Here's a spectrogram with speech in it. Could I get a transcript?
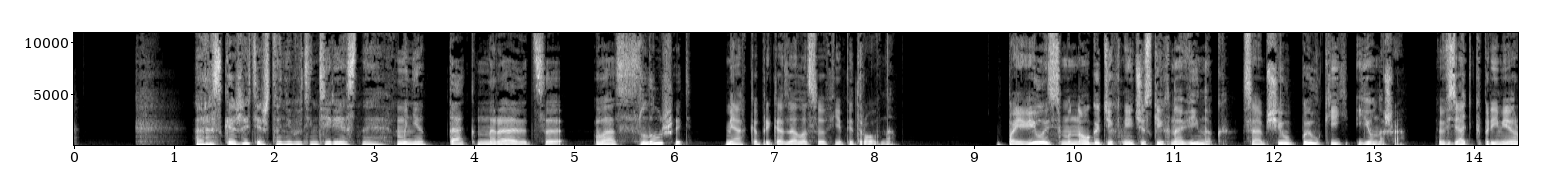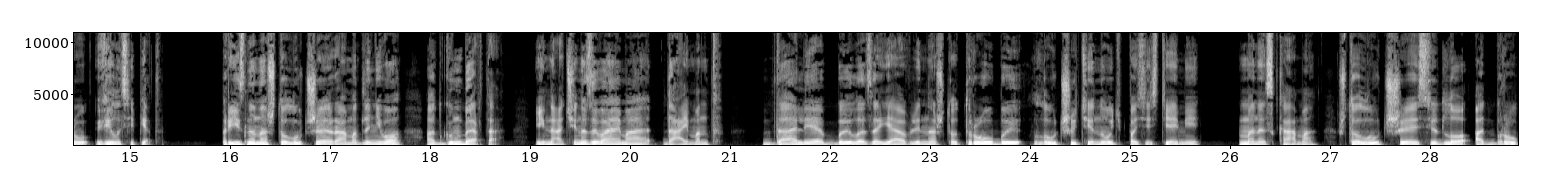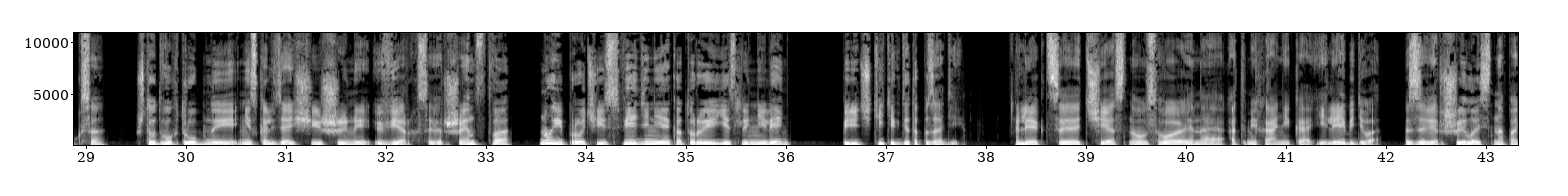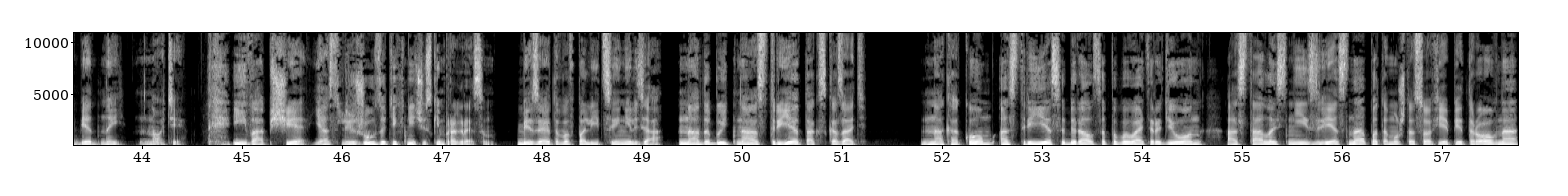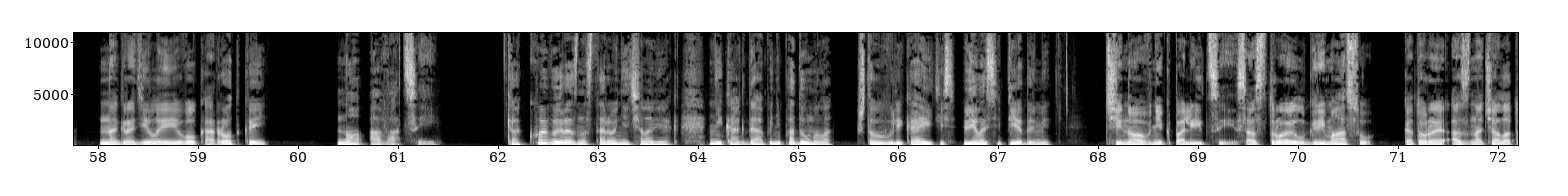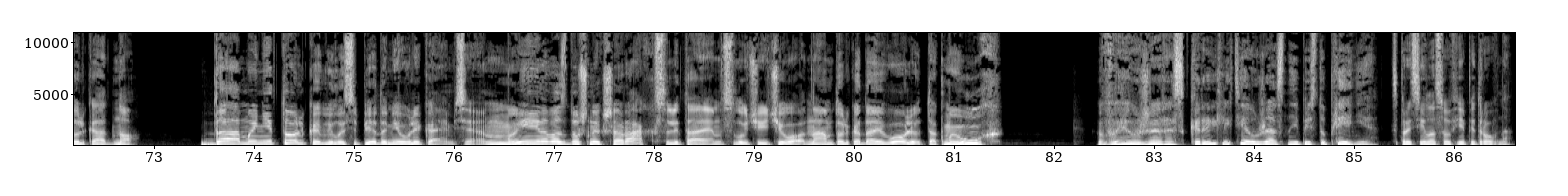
«Расскажите что-нибудь интересное. Мне так нравится вас слушать», мягко приказала Софья Петровна. «Появилось много технических новинок», сообщил пылкий юноша. «Взять, к примеру, велосипед. Признано, что лучшая рама для него от Гумберта, иначе называемая «Даймонд». Далее было заявлено, что трубы лучше тянуть по системе Манескама, что лучшее седло от Брукса, что двухтрубные нескользящие шины — верх совершенства, ну и прочие сведения, которые, если не лень, перечтите где-то позади. Лекция, честно усвоенная от механика и Лебедева, завершилась на победной ноте. И вообще, я слежу за техническим прогрессом. Без этого в полиции нельзя. Надо быть на острие, так сказать. На каком острие собирался побывать Родион, осталось неизвестно, потому что Софья Петровна наградила его короткой, но овацией. «Какой вы разносторонний человек! Никогда бы не подумала, что вы увлекаетесь велосипедами!» Чиновник полиции состроил гримасу, которая означала только одно «Да, мы не только велосипедами увлекаемся. Мы на воздушных шарах слетаем, в случае чего. Нам только дай волю, так мы ух!» «Вы уже раскрыли те ужасные преступления?» — спросила Софья Петровна.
